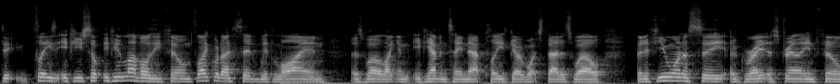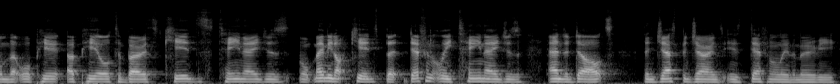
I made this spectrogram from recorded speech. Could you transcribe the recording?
do, please, if you if you love Aussie films, like what I said with Lion as well, like, and if you haven't seen that, please go watch that as well. But if you want to see a great Australian film that will pe- appeal to both kids, teenagers, or maybe not kids, but definitely teenagers and adults, then Jasper Jones is definitely the movie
